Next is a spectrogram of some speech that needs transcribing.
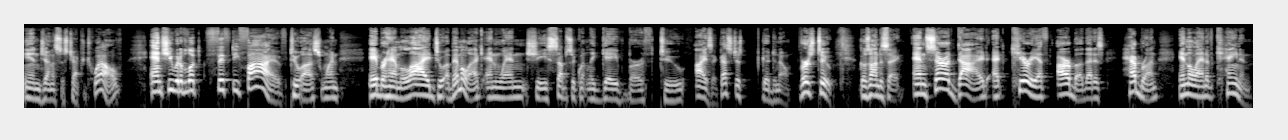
in Genesis chapter 12, and she would have looked 55 to us when Abraham lied to Abimelech and when she subsequently gave birth to Isaac. That's just good to know. Verse 2 goes on to say, And Sarah died at Kiriath Arba, that is Hebron, in the land of Canaan.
